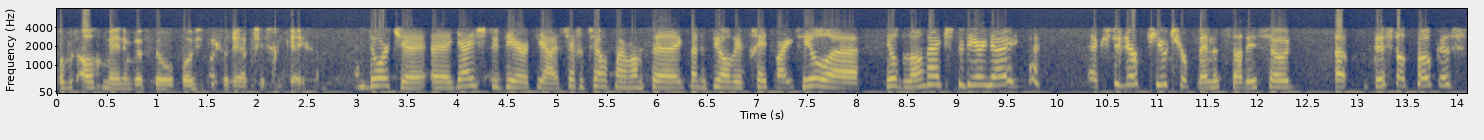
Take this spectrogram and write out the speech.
over het algemeen hebben we veel positieve reacties gekregen. En Doortje, eh, jij studeert, ja, zeg het zelf maar, want eh, ik ben het nu alweer vergeten, maar iets heel, eh, heel belangrijks studeer jij. Ik studeer Future Planet Studies. Zo, eh, dus dat focust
